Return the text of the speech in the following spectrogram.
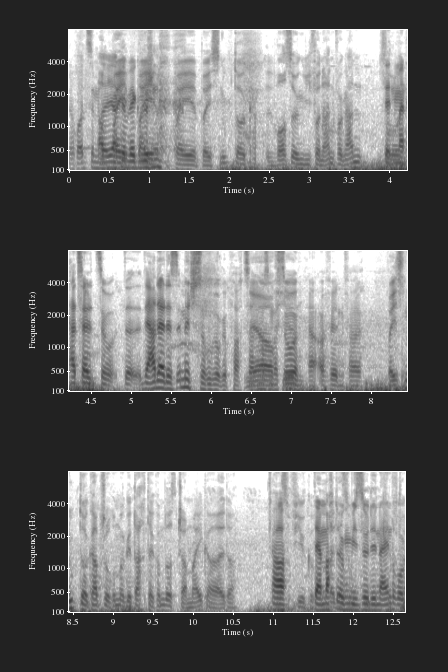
Meine Rotze mit der Jacke bei, bei, wegwischen. bei, bei Snoop Dogg war es irgendwie von Anfang an. So. Denn man hat halt so. Der, der hat halt das Image so rübergebracht, sagen Ja, wir es mal so. jeden. Ja, auf jeden Fall. Bei Snoop Dogg habe ich auch immer gedacht, der kommt aus Jamaika, Alter. Ah, Also viel ge- der macht irgendwie so den Eindruck.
